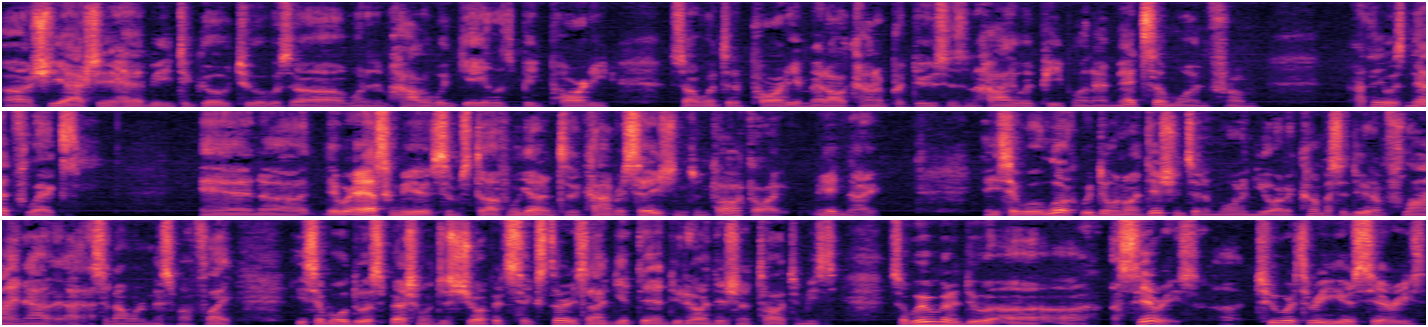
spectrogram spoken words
Uh, she actually had me to go to it was uh, one of them Hollywood galas, big party. So I went to the party and met all kind of producers and Hollywood people, and I met someone from, I think it was Netflix, and uh, they were asking me some stuff. And we got into conversations and talked like midnight. And he said, Well, look, we're doing auditions in the morning. You ought to come. I said, Dude, I'm flying out. I said, I don't want to miss my flight. He said, Well, we'll do a special and just show up at 6.30. So I get there, do the audition, talk to me. So we were going to do a, a, a series, a two or three year series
